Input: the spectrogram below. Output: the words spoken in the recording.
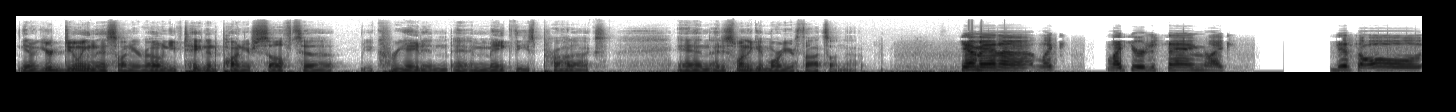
you know, you're doing this on your own. You've taken it upon yourself to create it and, and make these products. And I just want to get more of your thoughts on that. Yeah, man. Uh, like, like you were just saying, like this all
